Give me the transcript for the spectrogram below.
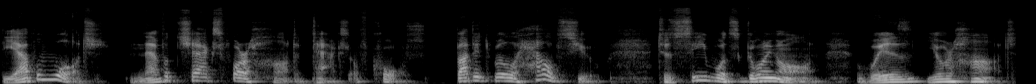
The Apple Watch never checks for heart attacks, of course, but it will help you to see what's going on with your heart.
